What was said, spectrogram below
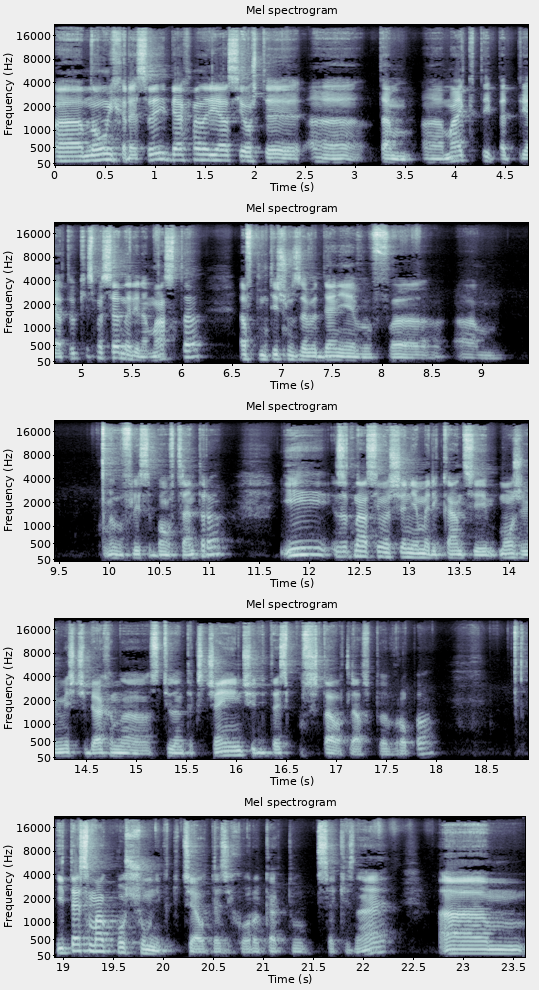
А, много ми хареса и бяхме, нали, аз и още а, там а, майката и пет приятелки сме седнали на масата, автентично заведение в, а, а, в Лисабон в центъра. И зад нас имаше едни американци, може би мисля, че бяха на Student Exchange или те си посещават лятото Европа. И те са малко по-шумни като цяло тези хора, както всеки знае. Ам,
